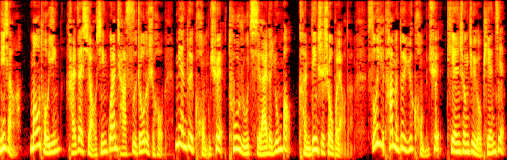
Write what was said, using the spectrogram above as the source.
你想啊，猫头鹰还在小心观察四周的时候，面对孔雀突如其来的拥抱，肯定是受不了的。所以他们对于孔雀天生就有偏见，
